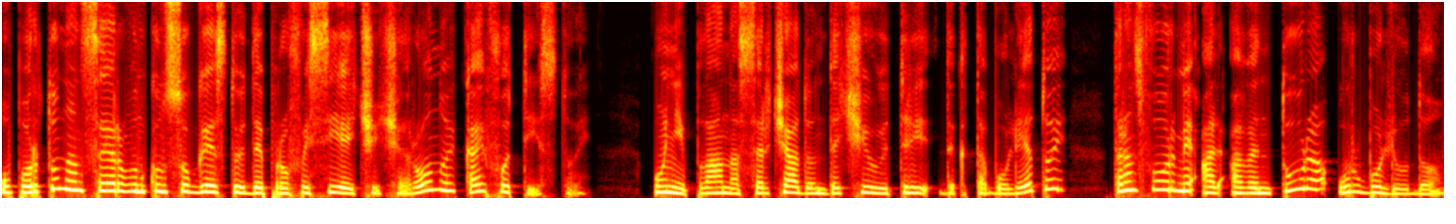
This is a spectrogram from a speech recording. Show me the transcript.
oportunan servon kun sugestoj de profesiaj ĉiĉeronoj kaj fotistoj. Oni planas serĉadon de ĉiuj tri dektabuletoj transformi al aventura urboludo.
